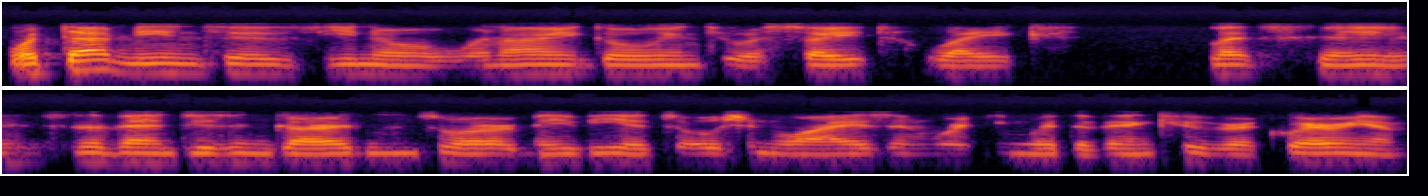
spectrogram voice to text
what that means is, you know, when I go into a site like, let's say it's the VanDusen Gardens or maybe it's Oceanwise and working with the Vancouver Aquarium,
